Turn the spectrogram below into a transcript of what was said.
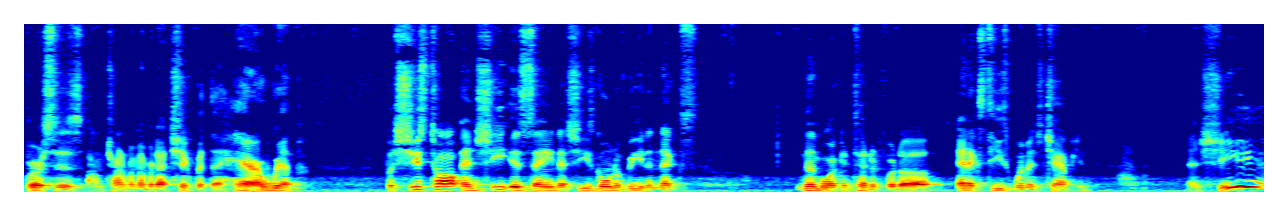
versus I'm trying to remember that chick with the hair whip. But she's tall and she is saying that she's going to be the next number one contender for the NXT's women's champion. And she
